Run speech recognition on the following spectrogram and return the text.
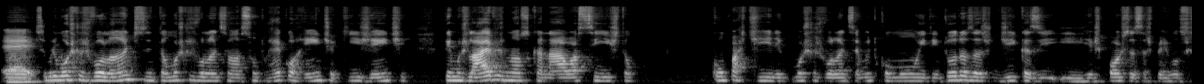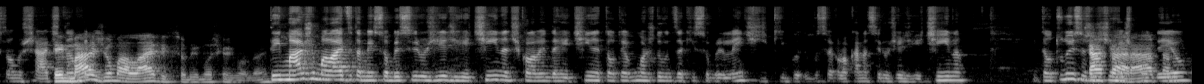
É, ah. Sobre moscas volantes, então, moscas volantes são um assunto recorrente aqui, gente. Temos lives no nosso canal, assistam compartilhem. Moscas volantes é muito comum e tem todas as dicas e, e respostas dessas perguntas que estão no chat. Tem também. mais de uma live sobre moscas volantes. Tem mais de uma live também sobre cirurgia de retina, descolamento da retina. Então, tem algumas dúvidas aqui sobre lentes de que você vai colocar na cirurgia de retina. Então, tudo isso a gente catarata, já respondeu.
